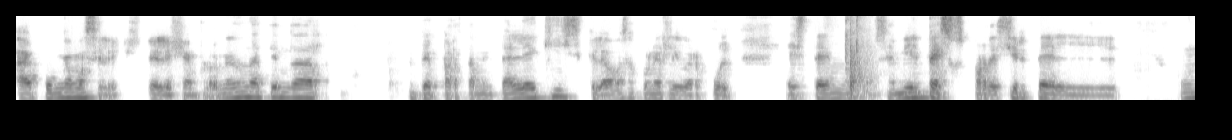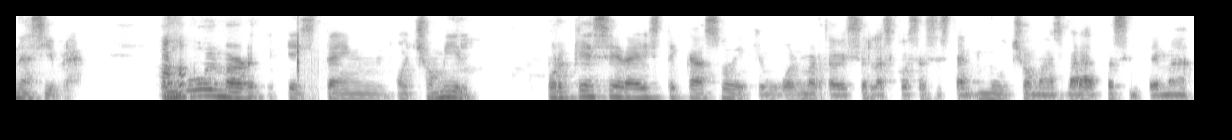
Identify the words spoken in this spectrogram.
ah, pongamos el, el ejemplo, en una tienda departamental X, que le vamos a poner Liverpool, está en 11 mil pesos, por decirte una cifra. En Walmart está en 8 mil. ¿Por qué será este caso de que en Walmart a veces las cosas están mucho más baratas en tema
